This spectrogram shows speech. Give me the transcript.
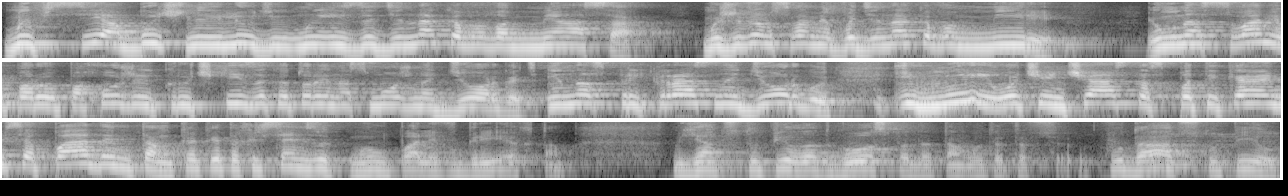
Мы все обычные люди, мы из одинакового мяса. Мы живем с вами в одинаковом мире. И у нас с вами порой похожие крючки, за которые нас можно дергать. И нас прекрасно дергают. И мы очень часто спотыкаемся, падаем, там, как это христиане называют, мы упали в грех. Там. Я отступил от Господа, там вот это все. Куда отступил?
